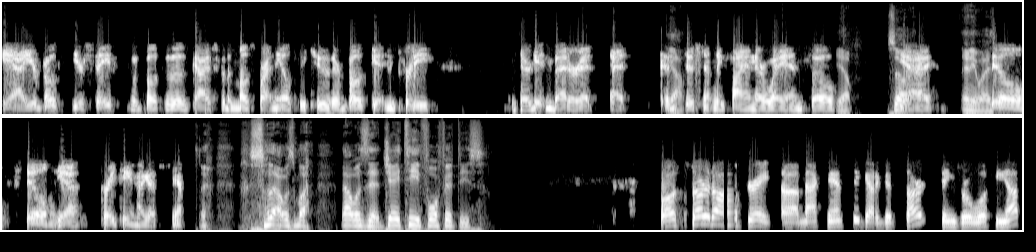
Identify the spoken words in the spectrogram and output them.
yeah, you're both you're safe with both of those guys for the most part in the LCQ. They're both getting pretty. They're getting better at at consistently finding their way in. So yep. So yeah. Anyway, still, still, yeah, great team, I guess. Yeah. so that was my that was it. JT four fifties. Well, it started off great. Uh, Max Anstie got a good start. Things were looking up.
